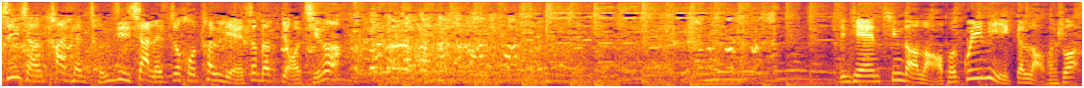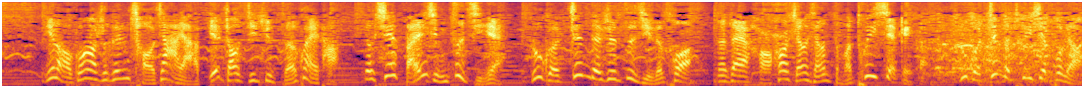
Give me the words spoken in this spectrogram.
真想看看成绩下来之后她脸上的表情啊！今天听到老婆闺蜜跟老婆说：“你老公要是跟你吵架呀，别着急去责怪他，要先反省自己。”如果真的是自己的错，那再好好想想怎么推卸给他。如果真的推卸不了，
